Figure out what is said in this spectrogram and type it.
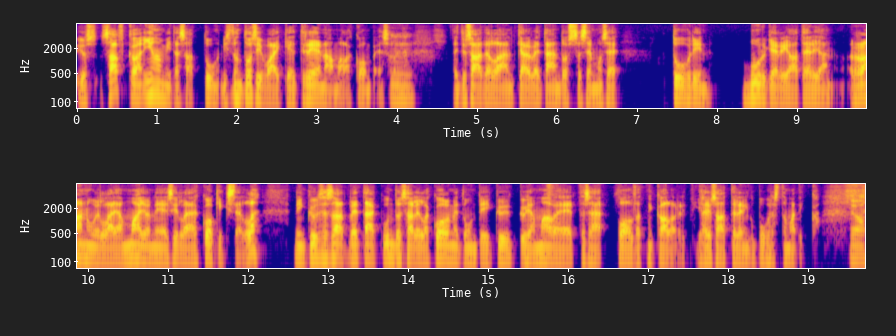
jos safkaan ihan mitä sattuu, niin sitten on tosi vaikea treenaamalla kompensoida. Mm. Että jos ajatellaan, että käy vetään tuossa semmoisen tuhdin burgeriatelian ranuilla ja majoneesilla ja kokiksella, niin kyllä sä saat vetää kuntosalilla kolme tuntia kyykkyä ja mave, että sä poltat ne kalorit. Ja jos ajattelee niin puhdasta matikkaa. Joo.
